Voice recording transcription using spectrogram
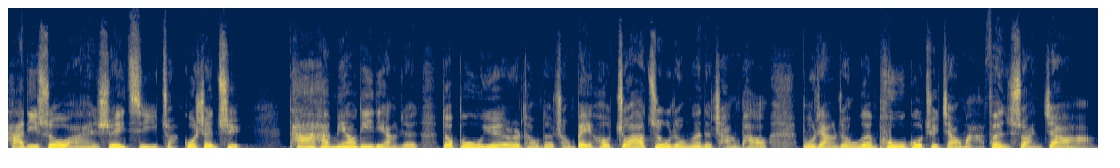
哈蒂说完，随即转过身去。他和妙丽两人都不约而同地从背后抓住荣恩的长袍，不让荣恩扑过去找马粪算账。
